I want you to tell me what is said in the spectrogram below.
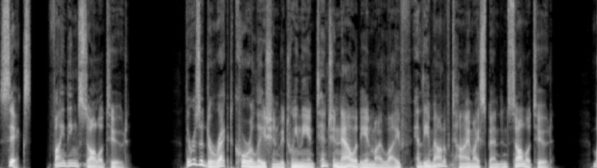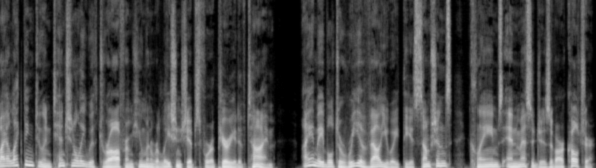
6. Finding solitude. There is a direct correlation between the intentionality in my life and the amount of time I spend in solitude. By electing to intentionally withdraw from human relationships for a period of time, I am able to reevaluate the assumptions, claims, and messages of our culture.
